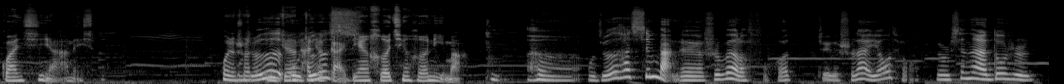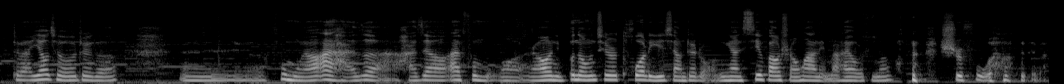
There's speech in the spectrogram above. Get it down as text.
关系啊那些的？或者说你觉得他就改编合情合理吗？嗯，我觉得他新版这个是为了符合这个时代要求，就是现在都是。对吧？要求这个，嗯，这个父母要爱孩子，孩子要爱父母，然后你不能其实脱离像这种，你看西方神话里面还有什么 弑父，对吧？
